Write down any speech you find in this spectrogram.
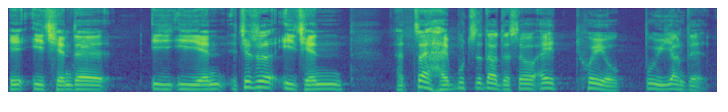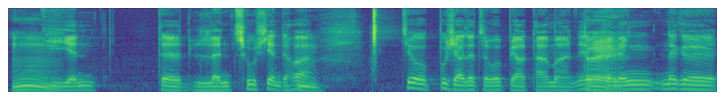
以以前的语语言，就是以前呃在还不知道的时候，哎，会有不一样的语言的人出现的话，嗯、就不晓得怎么表达嘛。那可能那个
